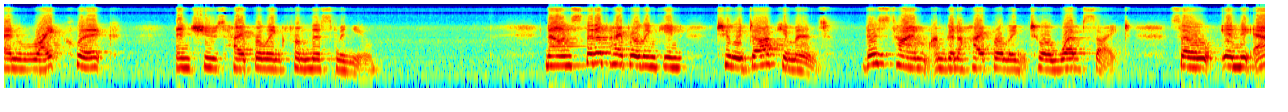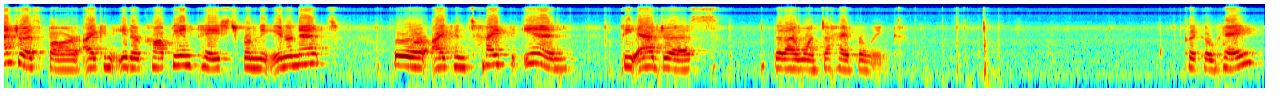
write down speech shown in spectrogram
and right click and choose hyperlink from this menu. Now instead of hyperlinking to a document, this time I'm going to hyperlink to a website. So in the address bar, I can either copy and paste from the internet or I can type in the address that I want to hyperlink. Click OK,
